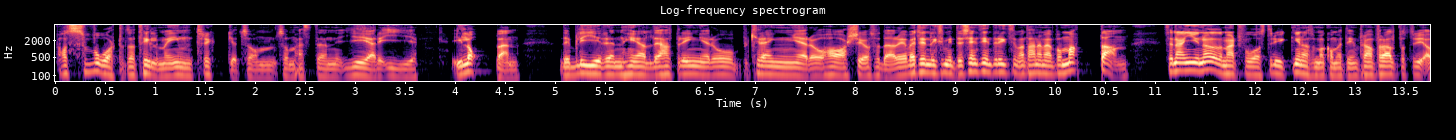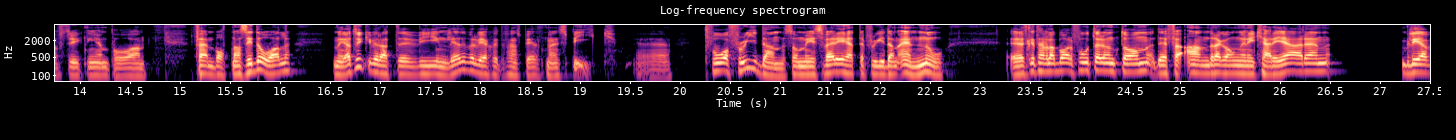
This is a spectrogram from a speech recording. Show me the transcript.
har svårt att ta till mig intrycket som, som hästen ger i, i loppen. Det blir en hel del, han springer och kränger och har sig och sådär. Jag vet inte, liksom inte, det känns inte riktigt som att han är med på mattan. Sen är han gynnad av de här två strykningarna som har kommit in, framförallt på stry, av strykningen på eh, Fem Bottnas Idol. Men jag tycker väl att eh, vi inleder väl V75-spelet med en spik. Eh, två Freedom, som i Sverige heter Freedom NO. Eh, ska tävla barfota runt om, det är för andra gången i karriären. Blev,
